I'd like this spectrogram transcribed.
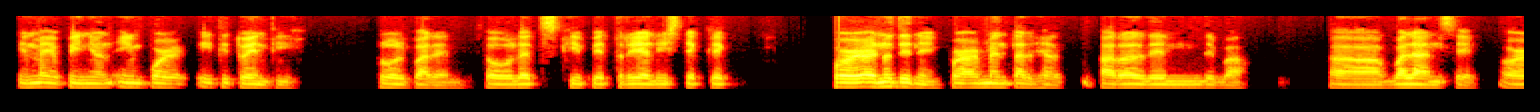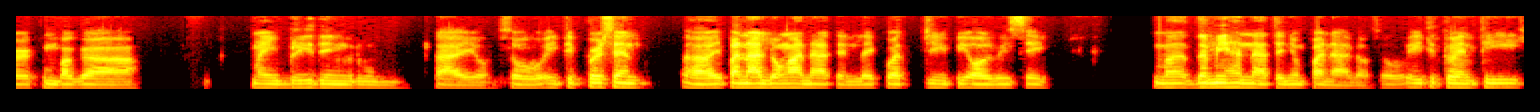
in my opinion aim for 80-20 rule pa rin. So let's keep it realistic like for ano din eh, for our mental health para din 'di ba? Uh, balance eh. or kumbaga may breathing room tayo. So 80% uh, ipanalo nga natin like what GP always say madamihan natin yung panalo. So 80-20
